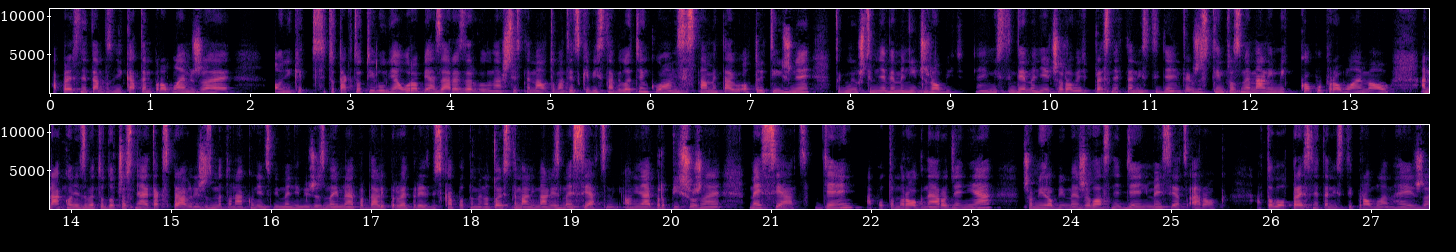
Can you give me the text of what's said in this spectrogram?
A presne tam vzniká ten problém, že oni keď si to takto tí ľudia urobia, zarezervujú, náš systém automaticky vystaví letenku a oni sa spamätajú o 3 týždne, tak my už tým nevieme nič robiť. My s tým vieme niečo robiť presne v ten istý deň. Takže s týmto sme mali my kopu problémov a nakoniec sme to dočasne aj tak spravili, že sme to nakoniec vymenili, že sme im najprv dali prvé priezvisko a potom no to isté mali, mali s mesiacmi. Oni najprv píšu, že mesiac, deň a potom rok narodenia, čo my robíme, že vlastne deň, mesiac a rok. A to bol presne ten istý problém, hej, že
